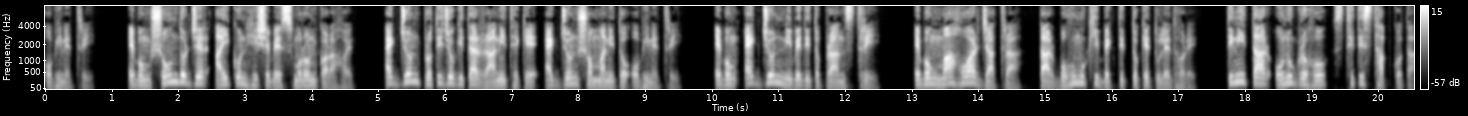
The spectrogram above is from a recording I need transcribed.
অভিনেত্রী, এবং সৌন্দর্যের আইকন হিসেবে স্মরণ করা হয়। একজন প্রতিযোগিতার রানী থেকে একজন সম্মানিত অভিনেত্রী, এবং একজন নিবেদিত প্রাণ স্ত্রী। এবং মা হওয়ার যাত্রা তার বহুমুখী ব্যক্তিত্বকে তুলে ধরে। তিনি তার অনুগ্রহ, স্থিতিস্থাপকতা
